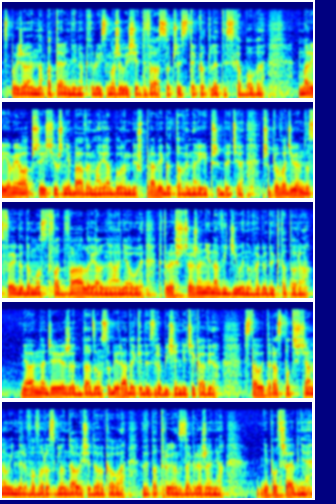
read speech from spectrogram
Spojrzałem na patelnię, na której smażyły się dwa soczyste kotlety schabowe. Maryja miała przyjść już niebawem, a ja byłem już prawie gotowy na jej przybycie. Przyprowadziłem do swojego domostwa dwa lojalne anioły, które szczerze nienawidziły nowego dyktatora. Miałem nadzieję, że dadzą sobie radę, kiedy zrobi się nieciekawie. Stały teraz pod ścianą i nerwowo rozglądały się dookoła, wypatrując zagrożenia. Niepotrzebnie.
